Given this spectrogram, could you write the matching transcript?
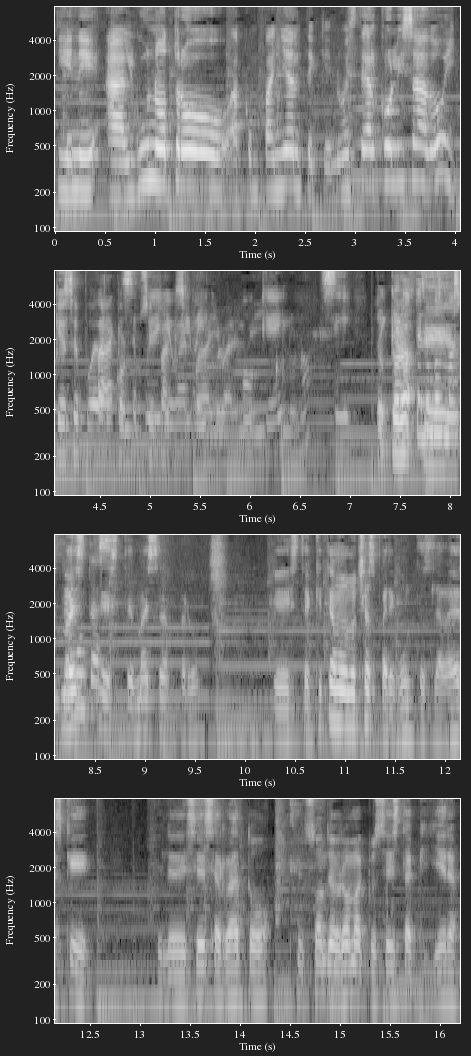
tiene algún otro acompañante que no esté alcoholizado y que se pueda conducir para que se pueda llevar el vehículo, ¿no? Sí. Doctora, tenemos eh, más preguntas. Este, maestra, perdón. Este, aquí tenemos muchas preguntas. La verdad es que le decía hace rato, son de broma que usted es taquillera.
